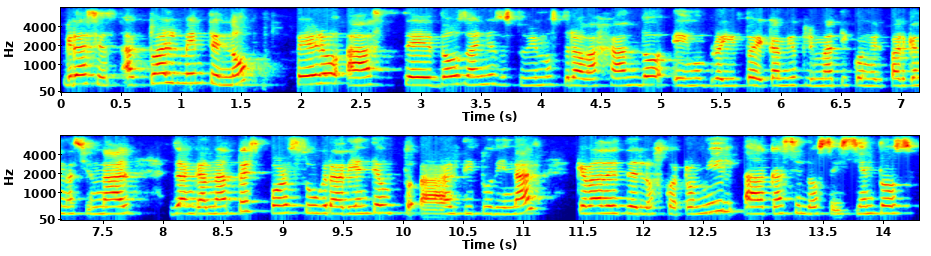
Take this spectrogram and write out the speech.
Gracias. Actualmente no, pero hace dos años estuvimos trabajando en un proyecto de cambio climático en el Parque Nacional Yanganates por su gradiente altitudinal que va desde los 4.000 a casi los 600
